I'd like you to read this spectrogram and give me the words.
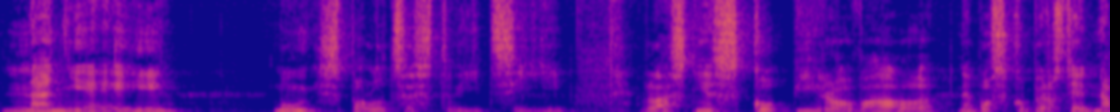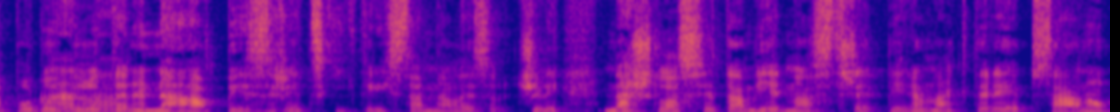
na něj můj spolucestující vlastně skopíroval, nebo skopíroval, prostě napodobil ano. ten nápis řecký, který jsem tam nalezl. Čili našla se tam jedna střepina, na které je psáno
